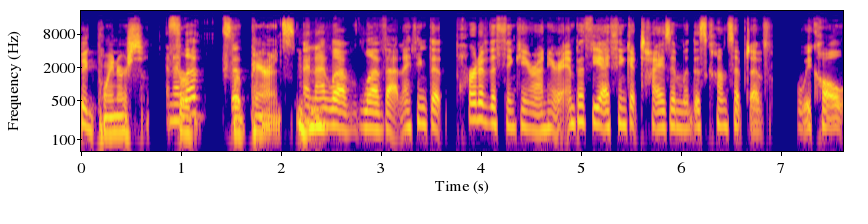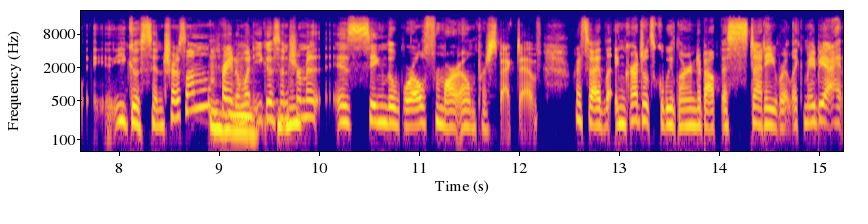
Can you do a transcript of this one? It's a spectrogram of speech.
big pointers and for, I love for parents. And mm-hmm. I love love that. And I think that part of the thinking around here, empathy, I think it ties in with this concept of what we call egocentrism, mm-hmm. right? And what mm-hmm. egocentrism mm-hmm. is seeing the world from our own perspective, right? So I, in graduate school, we learned about this study where, like, maybe I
